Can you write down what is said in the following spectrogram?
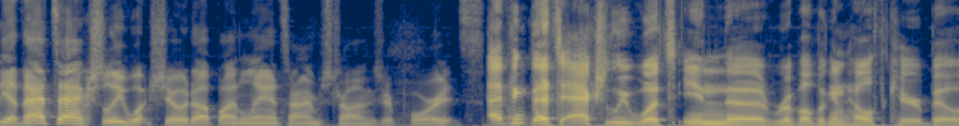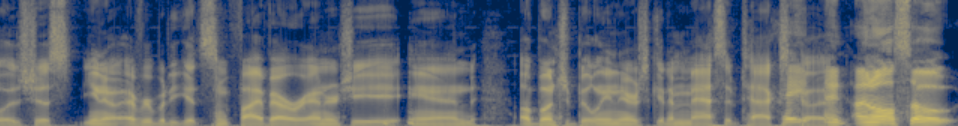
Yeah, that's actually what showed up on Lance Armstrong's reports. I think that's actually what's in the Republican health care bill is just, you know, everybody gets some five hour energy and a bunch of billionaires get a massive tax Hey, cut. and, and also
